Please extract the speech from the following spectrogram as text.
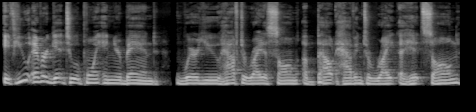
if you ever get to a point in your band where you have to write a song about having to write a hit song,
